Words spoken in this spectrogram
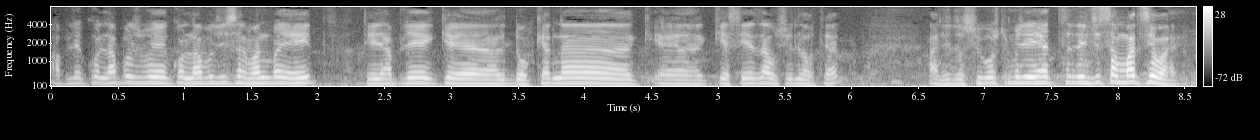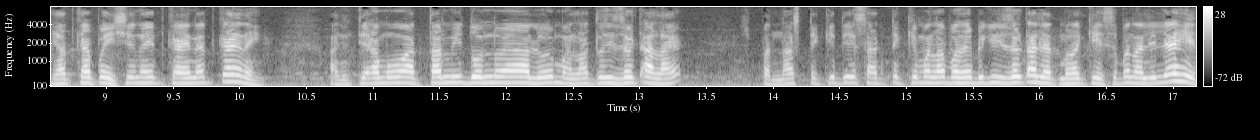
आपले कोल्हापूर कोल्हापूरचे सलमानबाई आहेत. ते आपले के डोक्यांना के- केसेस औषध लावतात. आणि दुसरी गोष्ट म्हणजे ह्यात त्यांची समाजसेवा आहे. ह्यात काय पैसे नाहीत काय नाहीत काय नाही. आणि त्यामुळं आत्ता मी दोन वेळा आलो मला आता रिझल्ट आला आहे पन्नास टक्के ते साठ टक्के मला बऱ्यापैकी रिझल्ट आले आहेत मला केस पण आलेले आहेत.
